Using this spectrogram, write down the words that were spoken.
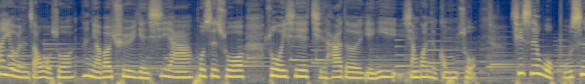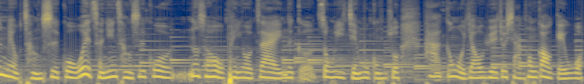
那也有人找我说，那你要不要去演戏啊，或是说做一些其他的演艺相关的工作？其实我不是没有尝试过，我也曾经尝试过。那时候我朋友在那个综艺节目工作，他跟我邀约，就下通告给我，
